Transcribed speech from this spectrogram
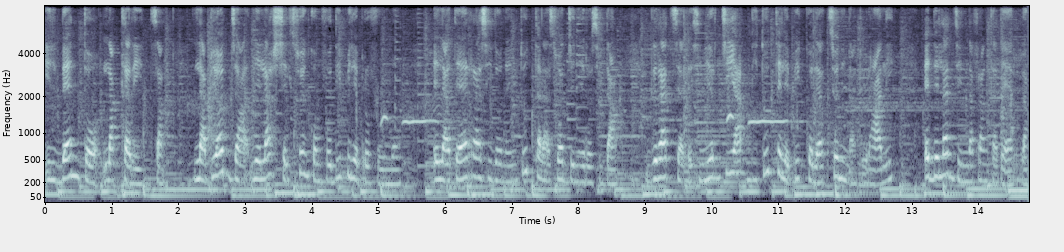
il vento l'accarezza, la pioggia le lascia il suo inconfondibile profumo e la terra si dona in tutta la sua generosità, grazie alla sinergia di tutte le piccole azioni naturali e dell'azienda Francaterra.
